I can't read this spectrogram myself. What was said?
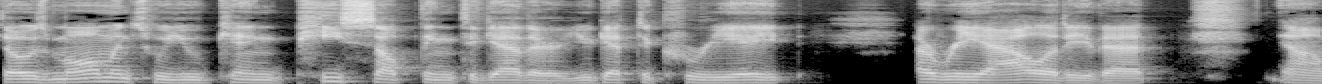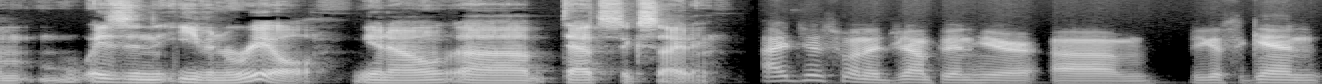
those moments where you can piece something together. You get to create a reality that um, isn't even real. You know, uh, that's exciting. I just want to jump in here um, because again,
